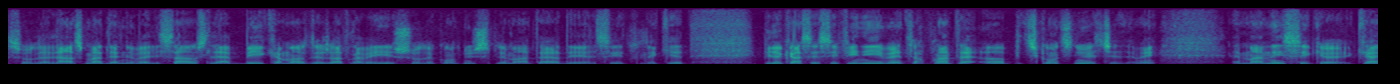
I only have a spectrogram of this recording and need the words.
sur le lancement de la nouvelle licence. La B commence déjà à travailler sur le contenu supplémentaire, DLC et tout le kit. Puis là, quand c'est fini, ben, tu reprends ta A puis tu continues. Mais à un moment donné, c'est que quand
